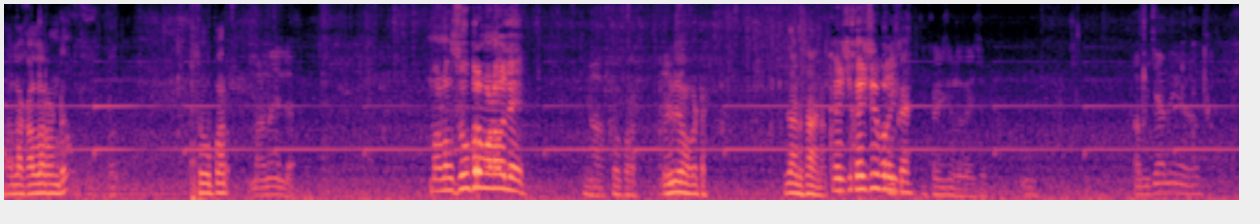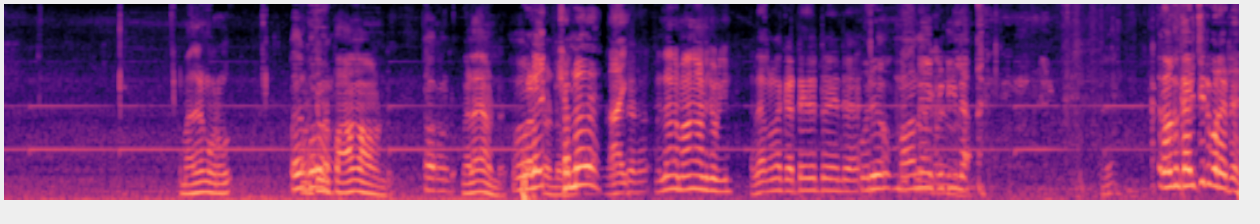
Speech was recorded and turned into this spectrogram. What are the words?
നല്ല കളറുണ്ട്. സൂപ്പർ. മണമില്ല. മണം സൂപ്പർ മണമല്ലേ? നോക്കട്ടെ. ഇതാണ് സാധനം. കഴിച്ചു കഴിച്ചു പറയും. കഴിച്ചോളൂ കഴിച്ചു അഭിച്ചാ നീ മധുരം കുറവ്. പാകമുണ്ട്. വിളയുണ്ട്. എല്ലാരും മാങ്ങ കാണിച്ചു തുടങ്ങി അല്ല നമ്മളെ കട്ട് ചെയ്തിട്ട് അതിന്റെ ഒരു മാങ്ങ കിട്ടിയില്ല. അതൊന്ന് കഴിച്ചിട്ട് പറയട്ടെ.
